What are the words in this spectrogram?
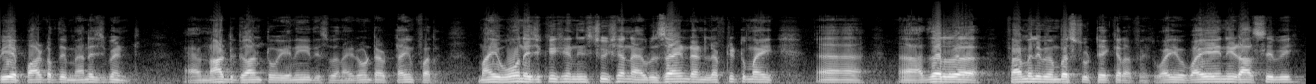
be a part of the management, I have not gone to any this one. I don't have time for my own education institution. I have resigned and left it to my uh, uh, other uh, family members to take care of it. Why? Why I need RCB?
